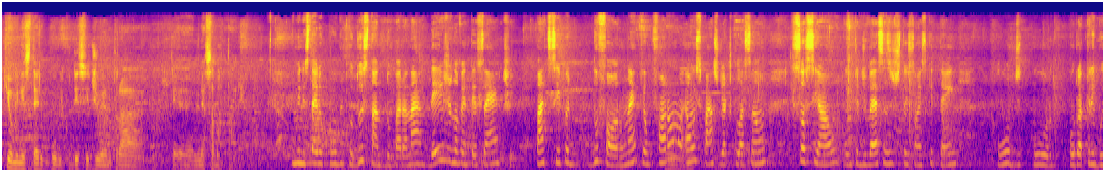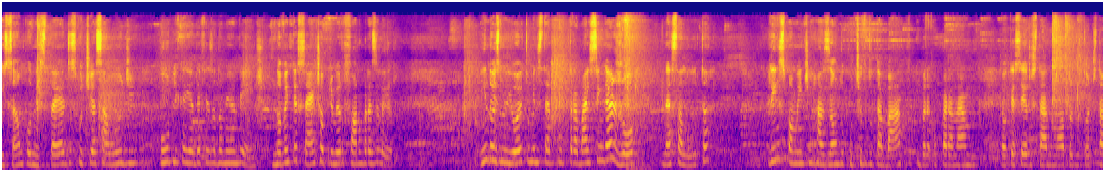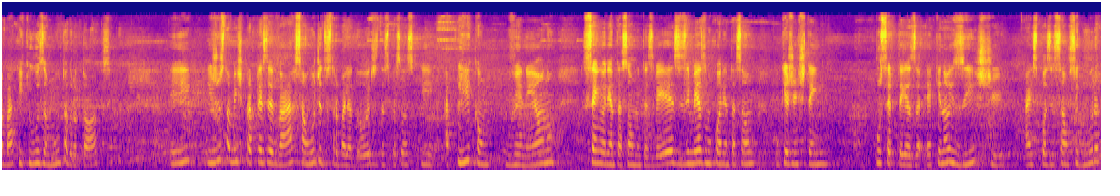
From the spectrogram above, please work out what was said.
que o Ministério Público decidiu entrar é, nessa batalha? O Ministério Público do Estado do Paraná, desde 97, participa do fórum, né? Que o fórum é um espaço de articulação social entre diversas instituições que têm por, por, por atribuição, por ministério, discutir a saúde pública e a defesa do meio ambiente. Em 97 é o primeiro fórum brasileiro. Em 2008, o Ministério Público do Trabalho se engajou nessa luta, principalmente em razão do cultivo do tabaco. O Paraná é o terceiro estado maior produtor de tabaco e que usa muito agrotóxico. E, e justamente para preservar a saúde dos trabalhadores, das pessoas que aplicam o veneno sem orientação muitas vezes, e mesmo com orientação, o que a gente tem por certeza é que não existe a exposição segura,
